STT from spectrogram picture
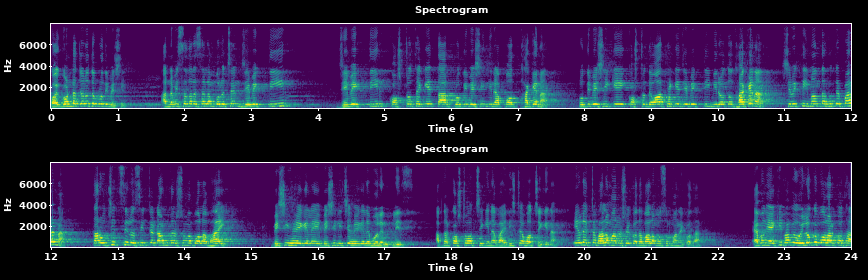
কয়েক ঘণ্টার জন্য তো প্রতিবেশী। আর নবী সাল্লাহ সাল্লাম বলেছেন, যে ব্যক্তির যে ব্যক্তির কষ্ট থেকে তার প্রতিবেশী নিরাপদ থাকে না, প্রতিবেশীকে কষ্ট দেওয়া থেকে যে ব্যক্তি বিরত থাকে না, সে ব্যক্তি ইমানদার হতে পারে না। তার উচিত ছিল সিটটা ডাউন করার সময় বলা, ভাই, বেশি হয়ে গেলে, বেশি নিচে হয়ে গেলে বলেন প্লিজ আপনার কষ্ট হচ্ছে কিনা, ভাই ডিস্টার্ব হচ্ছে কিনা? এ হলো একটা ভালো মানুষের কথা, ভালো মুসলমানের কথা। এবং একইভাবে ওই লোকও বলার কথা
